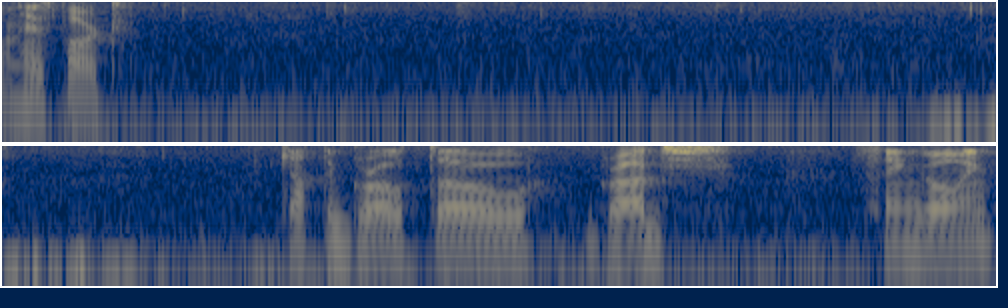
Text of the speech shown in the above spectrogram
on his part. Got the Grotto grudge thing going.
